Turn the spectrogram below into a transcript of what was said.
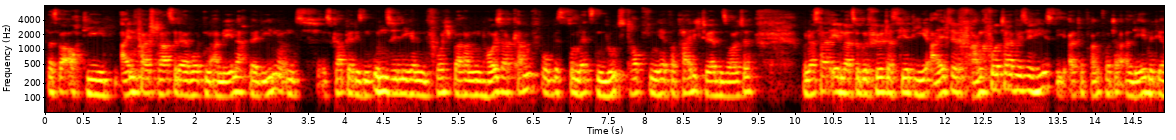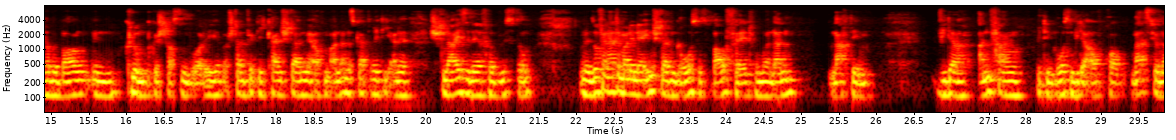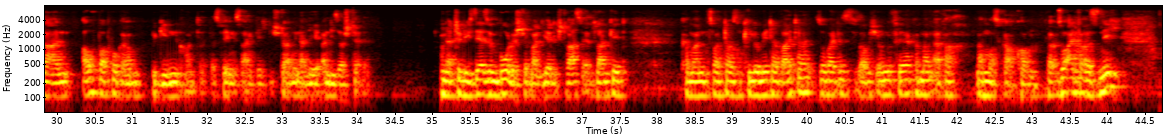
das war auch die Einfallstraße der Roten Armee nach Berlin. Und es gab ja diesen unsinnigen, furchtbaren Häuserkampf, wo bis zum letzten Blutstropfen hier verteidigt werden sollte. Und das hat eben dazu geführt, dass hier die alte Frankfurter, wie sie hieß, die alte Frankfurter Allee mit ihrer Bebauung in Klump geschossen wurde. Hier stand wirklich kein Stein mehr auf dem anderen. Es gab richtig eine Schneise der Verwüstung. Und insofern hatte man in der Innenstadt ein großes Baufeld, wo man dann nach dem wieder anfangen mit dem großen Wiederaufbau, nationalen Aufbauprogramm beginnen konnte. Deswegen ist eigentlich die Stalinallee an dieser Stelle. Und natürlich sehr symbolisch, wenn man hier die Straße entlang geht, kann man 2000 Kilometer weiter, soweit ist es, glaube ich, ungefähr, kann man einfach nach Moskau kommen. So einfach ist es nicht.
